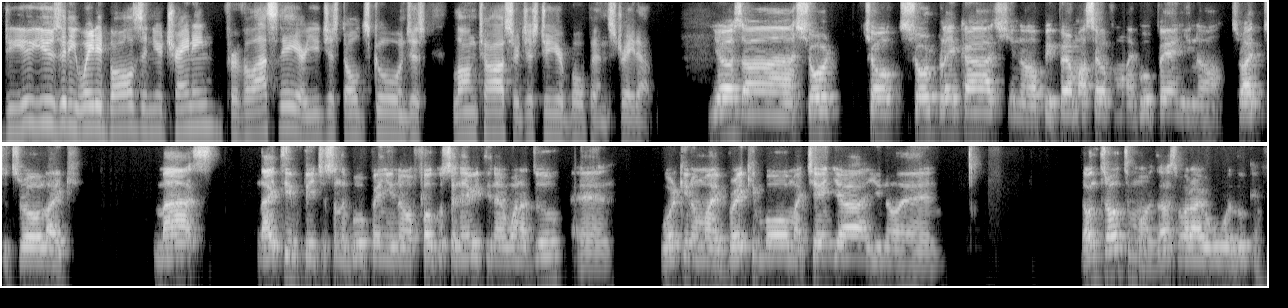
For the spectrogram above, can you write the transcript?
Do you use any weighted balls in your training for velocity? Or are you just old school and just long toss, or just do your bullpen straight up? Just uh, short, short, short play catch. You know, prepare myself for my bullpen. You know, try to throw like mass 19 pitches on the bullpen, you know, focus on everything I want to do and working on my breaking ball, my changeup, you know, and don't throw too much. That's what I was looking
